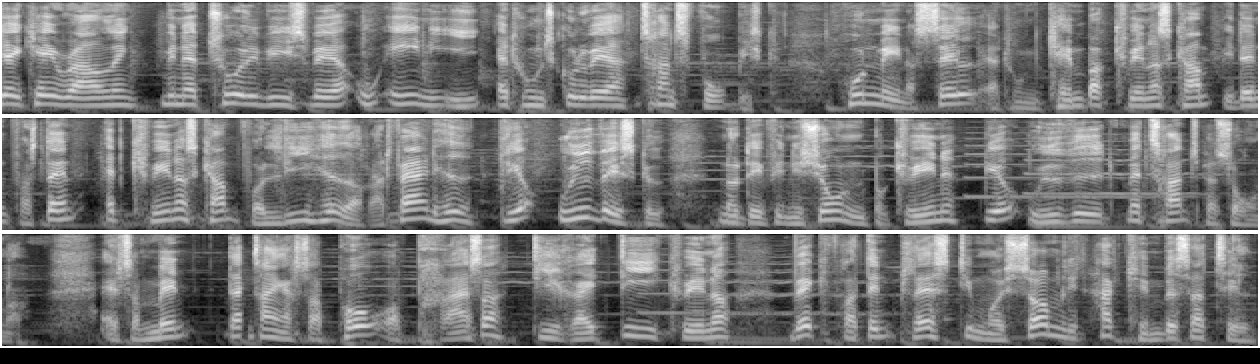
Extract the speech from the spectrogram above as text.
J.K. Rowling vil naturligvis være uenig i, at hun skulle være transfobisk. Hun mener selv, at hun kæmper kvinders kamp i den forstand, at kvinders kamp for lighed og retfærdighed bliver udvisket, når definitionen på kvinde bliver udvidet med transpersoner. Altså mænd, der trænger sig på og presser de rigtige kvinder væk fra den plads, de møjsommeligt har kæmpet sig til.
